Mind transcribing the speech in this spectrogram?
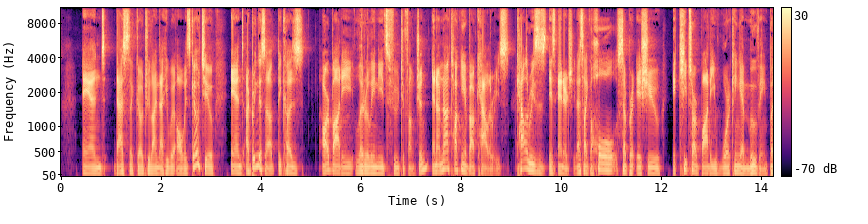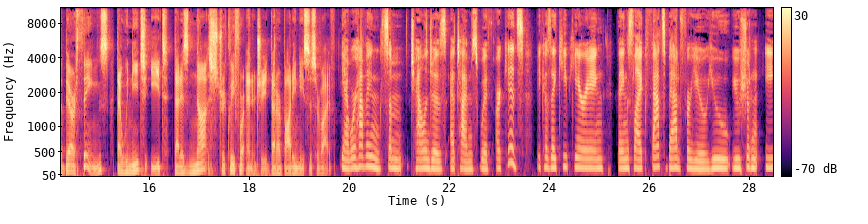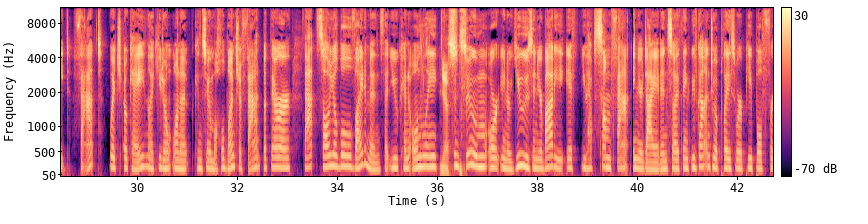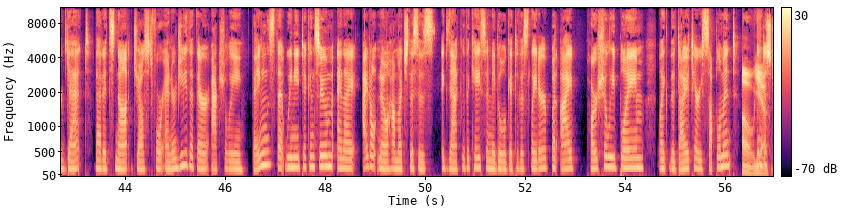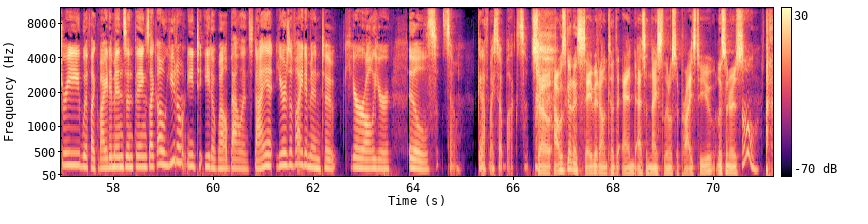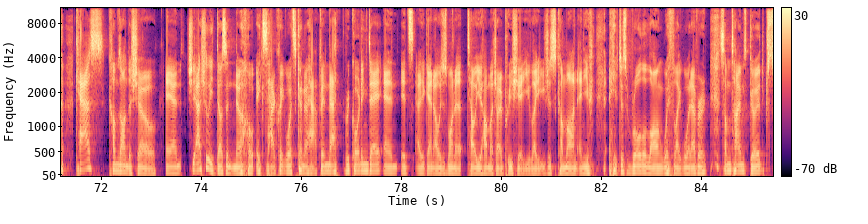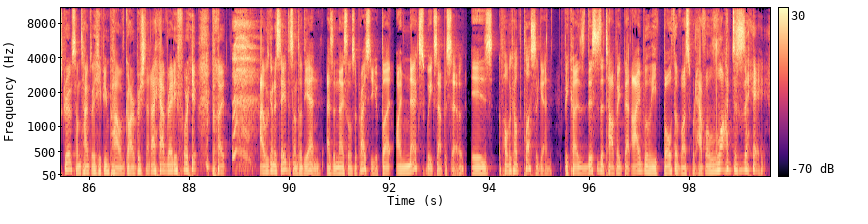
And that's the go to line that he would always go to. And I bring this up because our body literally needs food to function. And I'm not talking about calories. Calories is, is, energy. That's like a whole separate issue. It keeps our body working and moving. But there are things that we need to eat that is not strictly for energy that our body needs to survive. Yeah, we're having some challenges at times with our kids because they keep hearing things like fat's bad for you. You you shouldn't eat fat, which, okay, like you don't want to consume a whole bunch of fat, but there are fat soluble vitamins that you can only yes. consume or, you know, use in your body if you have some fat in your diet. And so I think we've gotten to a place where people forget that it's not just for energy, that there are actually things that we need to consume. And I, I don't know how much this is exactly the case, and maybe we'll get to this later, but I partially blame like the dietary supplement oh, yeah. industry with like vitamins and things like oh you don't need to eat a well balanced diet here's a vitamin to cure all your ills so get off my soapbox. so I was gonna save it until the end as a nice little surprise to you, listeners. Oh, Cass comes on the show and she actually doesn't know exactly what's gonna happen that recording day. And it's again, I just want to tell you how much I appreciate you. Like you just come on and you and you just roll along with like whatever. Sometimes good script, sometimes a heaping pile of garbage that I have ready for you. But I was gonna save this until the end as a nice little surprise to you. But our next week's episode is Public Health Plus again because this is a topic that I believe both of us would have a lot to say.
